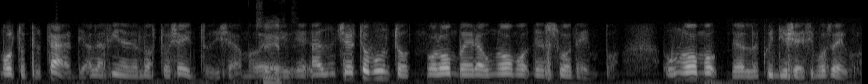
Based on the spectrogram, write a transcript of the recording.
molto più tardi, alla fine dell'Ottocento diciamo, certo. e, e ad un certo punto Colombo era un uomo del suo tempo, un uomo del XV secolo.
